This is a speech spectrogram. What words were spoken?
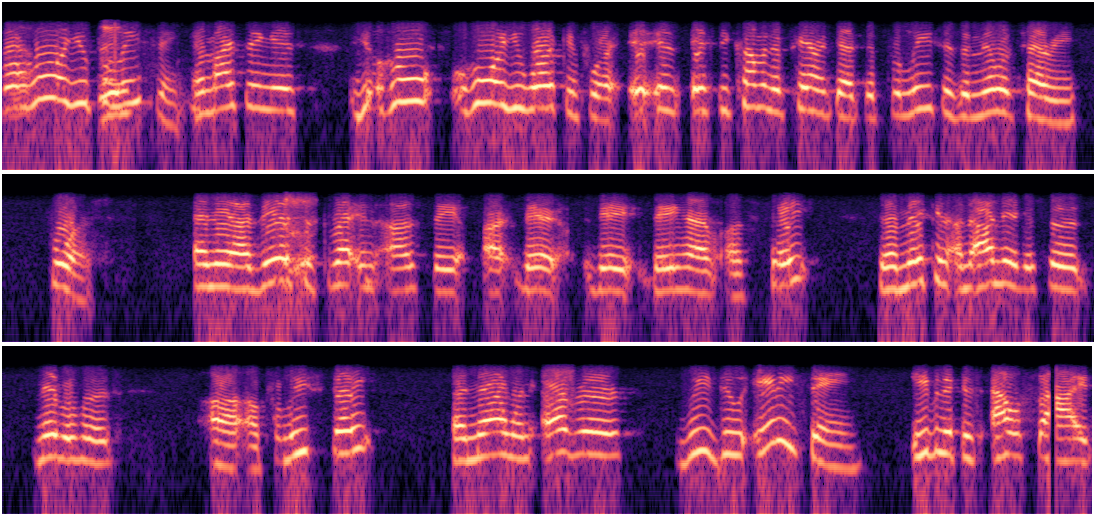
Well, who are you policing? And my thing is, you, who who are you working for? It, it, it's becoming apparent that the police is a military force, and they are there to threaten us. They are they they they have a state. They're making in our neighborhood neighborhoods uh, a police state, and now whenever we do anything, even if it's outside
